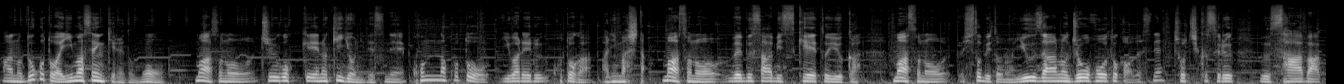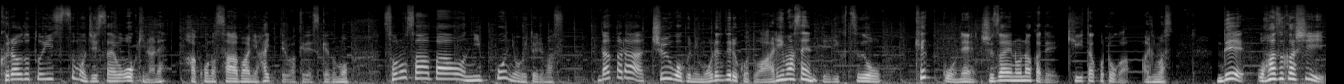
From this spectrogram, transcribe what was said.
あのどことは言いませんけれどもまあその中国系の企業にですねこんなことを言われることがありました。まあそのウェブサービス系というかまあその人々のユーザーの情報とかをですね貯蓄するサーバークラウドと言いつつも実際は大きなね箱のサーバーに入ってるわけですけどもそのサーバーを日本に置いております。だから中国に漏れ出ることはありませんっていう理屈を結構ね取材の中で聞いたことがあります。で、お恥ずかし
